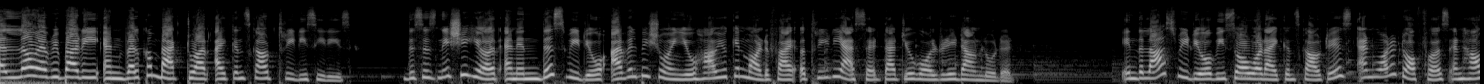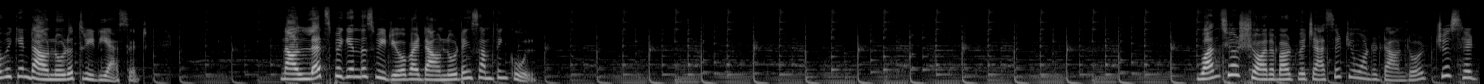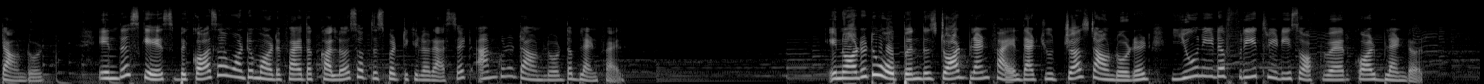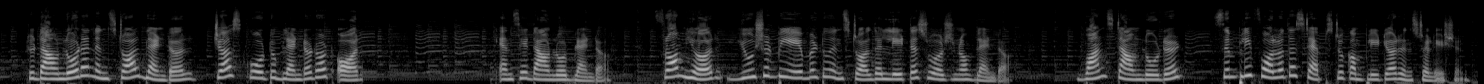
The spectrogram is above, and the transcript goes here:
Hello everybody and welcome back to our IconScout 3D series. This is Nishi here and in this video I will be showing you how you can modify a 3D asset that you've already downloaded. In the last video we saw what IconScout is and what it offers and how we can download a 3D asset. Now let's begin this video by downloading something cool. Once you're sure about which asset you want to download, just hit download. In this case, because I want to modify the colors of this particular asset, I'm going to download the blend file. In order to open this .blend file that you just downloaded, you need a free 3D software called Blender. To download and install Blender, just go to blender.org and say download Blender. From here, you should be able to install the latest version of Blender. Once downloaded, Simply follow the steps to complete your installation.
